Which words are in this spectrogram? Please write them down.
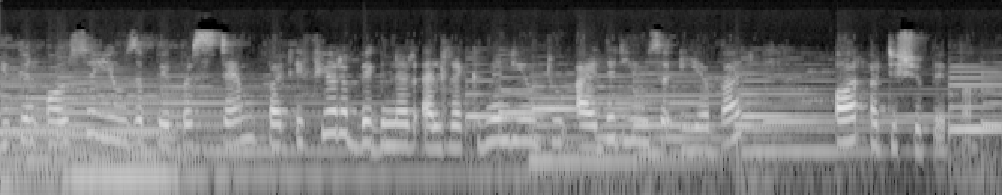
You can also use a paper stump, but if you're a beginner, I'll recommend you to either use an earbud or a tissue paper.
